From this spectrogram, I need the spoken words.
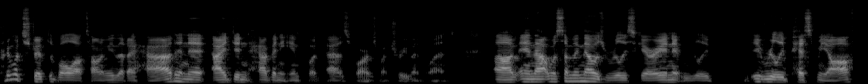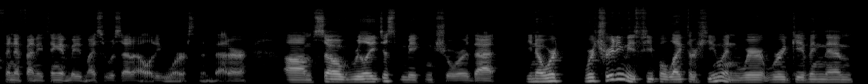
Pretty much stripped of all autonomy that I had, and it, I didn't have any input as far as my treatment went. Um, and that was something that was really scary, and it really it really pissed me off and if anything it made my suicidality worse than better um, so really just making sure that you know we're we're treating these people like they're human. We're we're giving them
